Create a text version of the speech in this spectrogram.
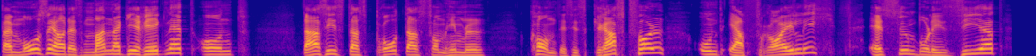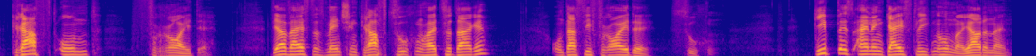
Beim Mose hat es Manna geregnet und das ist das Brot, das vom Himmel kommt. Es ist kraftvoll und erfreulich. Es symbolisiert Kraft und Freude. Wer weiß, dass Menschen Kraft suchen heutzutage und dass sie Freude suchen? Gibt es einen geistlichen Hunger? Ja oder nein?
